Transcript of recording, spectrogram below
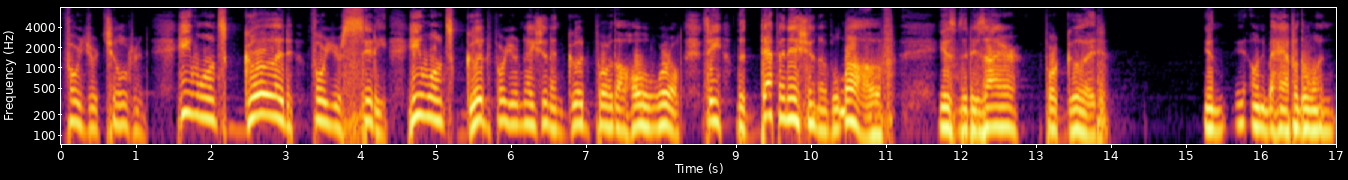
for your children. He wants good for your city. He wants good for your nation and good for the whole world. See, the definition of love is the desire for good in, on behalf of the one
